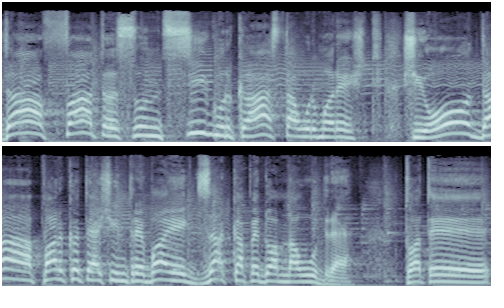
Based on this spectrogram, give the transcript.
da, fată, sunt sigur că asta urmărești Și o, da, parcă te-aș întreba exact ca pe doamna Udrea Toate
